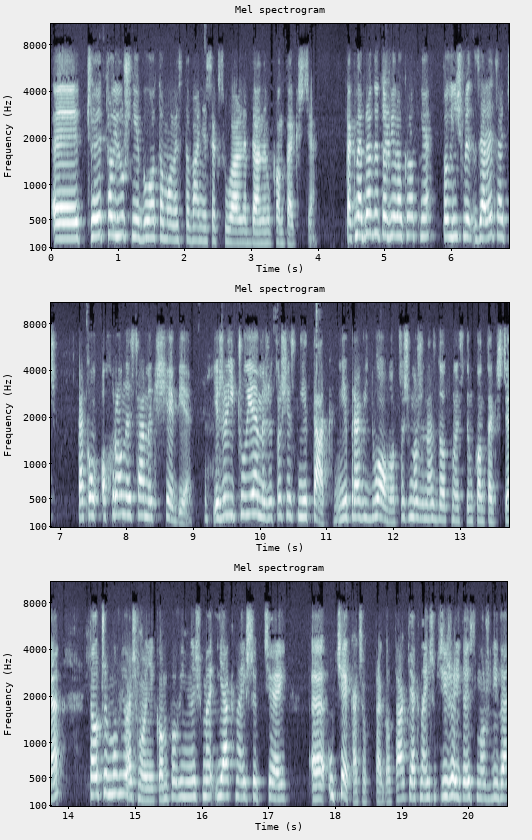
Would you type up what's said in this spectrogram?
e, czy to już nie było to molestowanie seksualne w danym kontekście. Tak naprawdę to wielokrotnie powinniśmy zalecać taką ochronę samych siebie. Jeżeli czujemy, że coś jest nie tak, nieprawidłowo, coś może nas dotknąć w tym kontekście, to o czym mówiłaś Moniką, powinnyśmy jak najszybciej e, uciekać od tego, tak? Jak najszybciej, jeżeli to jest możliwe,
